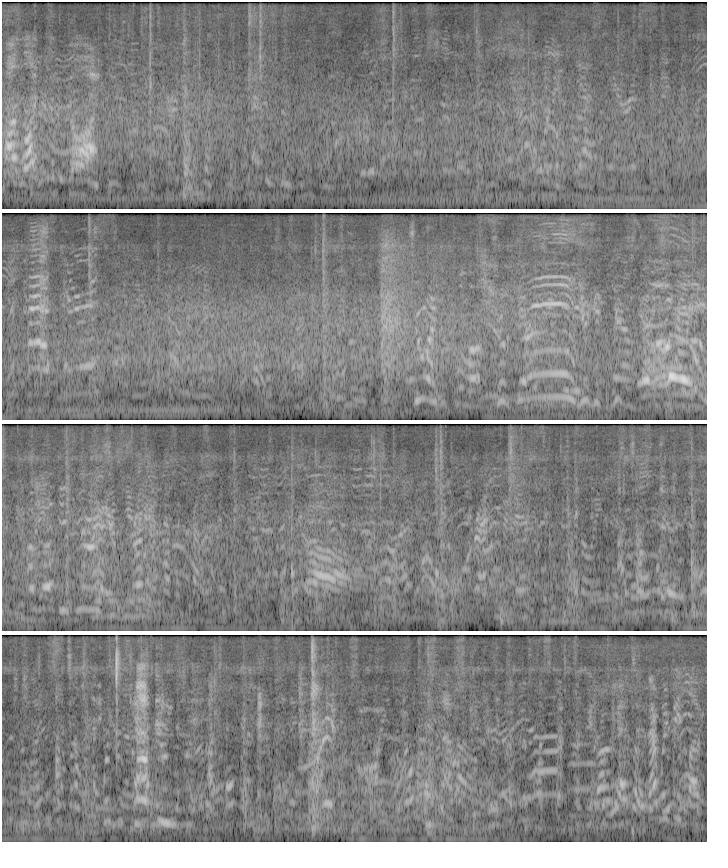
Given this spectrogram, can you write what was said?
I like the thought. Good pass, Paris. Drew, I can pull up. Drew, Drew, you can, you can go. I love you, Drew. That would be lovely.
